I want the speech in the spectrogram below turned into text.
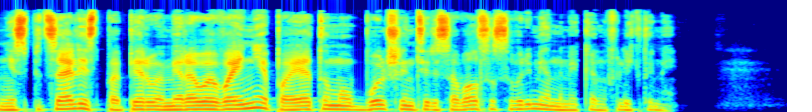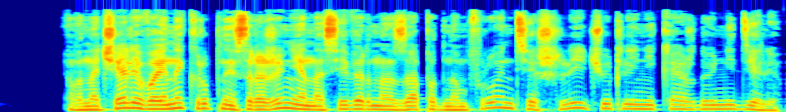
Не специалист по Первой мировой войне, поэтому больше интересовался современными конфликтами. В начале войны крупные сражения на Северно-Западном фронте шли чуть ли не каждую неделю.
